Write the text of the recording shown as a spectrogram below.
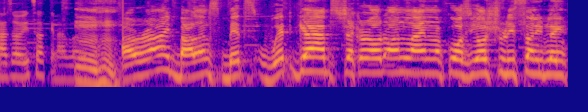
That's what we're talking about. Mm-hmm. All right, balanced bits with Gabs. Check her out online, and of course, yours truly, Sunny Bling.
